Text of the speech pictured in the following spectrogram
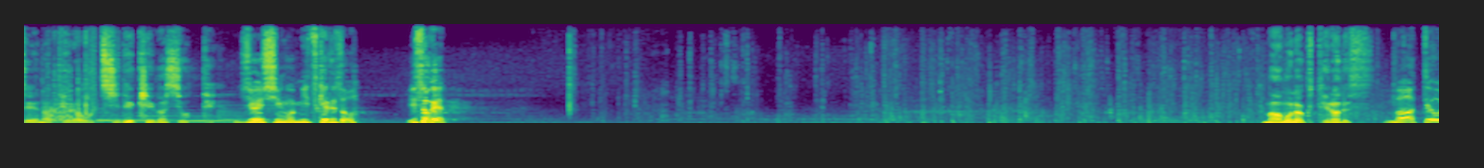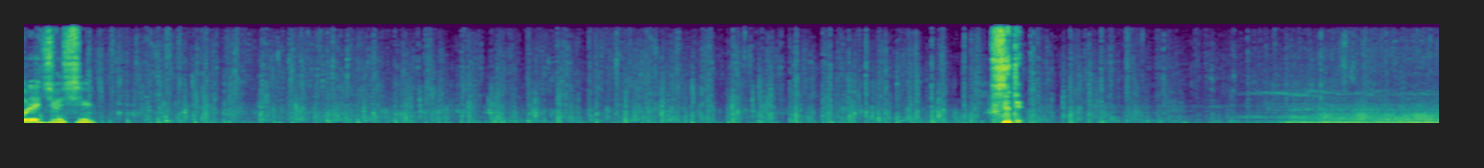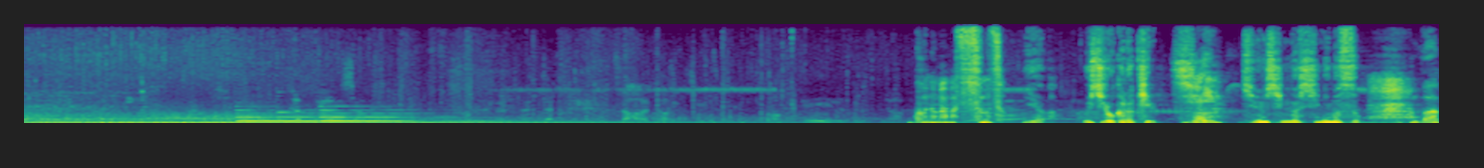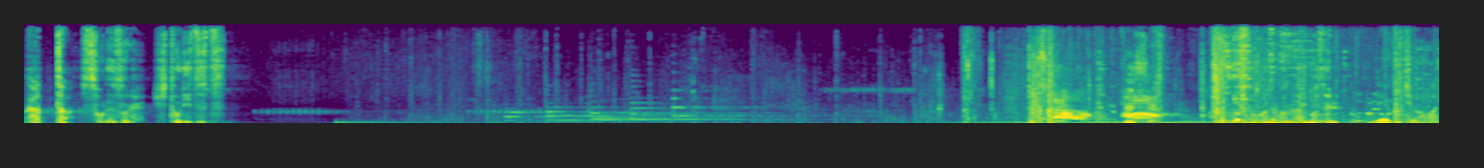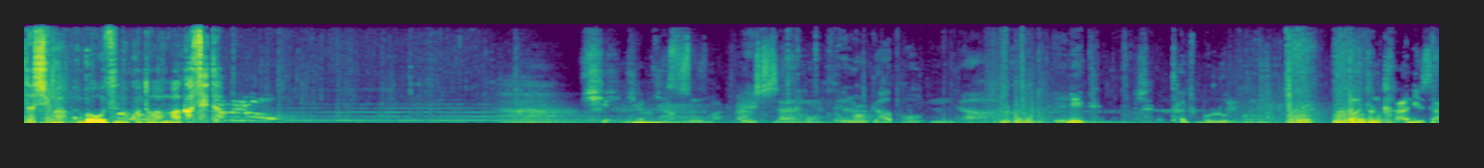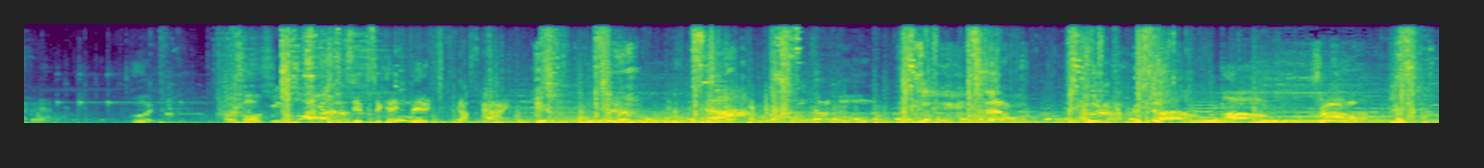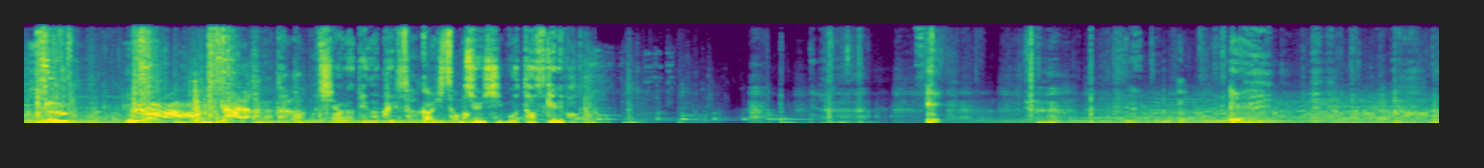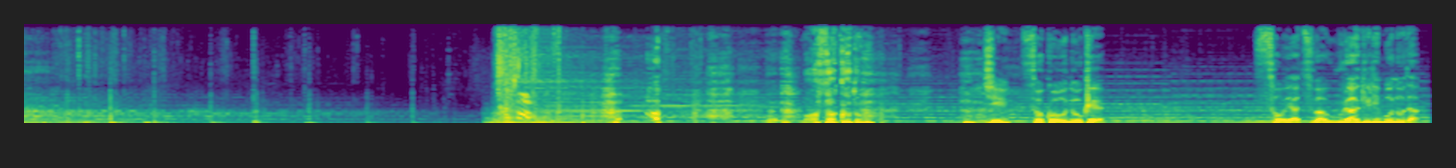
神聖な寺を血で怪我しおって。純真を見つけるぞ。急げ。間もなく寺です。待っておれ純真後ろから切る。ジン。純真が死にますぞ。分かった。それぞれ一人ずつ。急がねばなりません出口は私が坊主のことは任せた taj buluk. Batın khani sardak. Show! 新手が来る堺様純真を助けねば政子殿ジンそこをのけ。そやつは裏切り者だ。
